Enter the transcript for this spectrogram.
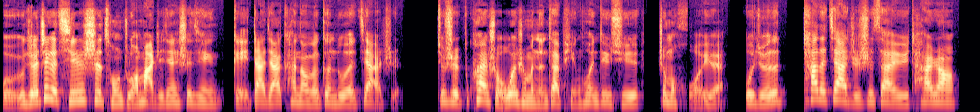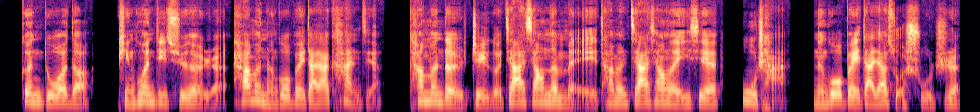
我我觉得这个其实是从卓玛这件事情给大家看到了更多的价值，就是快手为什么能在贫困地区这么活跃？我觉得它的价值是在于它让更多的贫困地区的人，他们能够被大家看见，他们的这个家乡的美，他们家乡的一些物产能够被大家所熟知，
